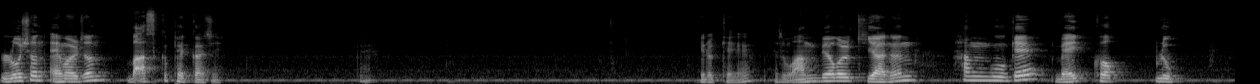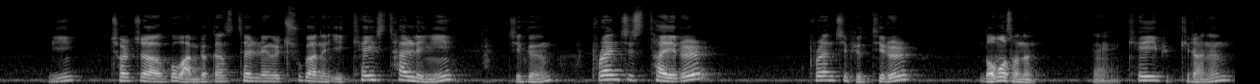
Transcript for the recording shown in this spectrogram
로션, 에멀전, 마스크팩까지. 네. 이렇게 해서 완벽을 기하는 한국의 메이크업 룩이 철저하고 완벽한 스타일링을 추구하는 이 K 스타일링이 지금 프렌치 스타일을 프렌치 뷰티를 넘어서는 네, K 뷰티라는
